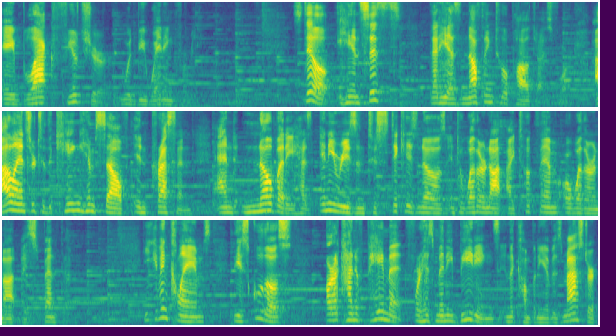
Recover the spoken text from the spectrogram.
a black future would be waiting for me. Still, he insists that he has nothing to apologize for. I'll answer to the king himself in person, and nobody has any reason to stick his nose into whether or not I took them or whether or not I spent them. He even claims the escudos are a kind of payment for his many beatings in the company of his master,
